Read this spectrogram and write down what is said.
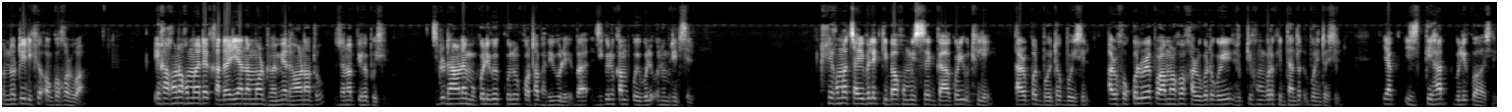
উন্নতিৰ দিশে অগ্ৰসৰ হোৱা। এই শাসনৰ সময়তে কাদাৰিয়া নামৰ ধৰ্মীয় ধাৰণাটো জনপ্ৰিয় হৈ পৰিছিল যিটো ধাৰণাই মুকলিকৈ কোনো কথা ভাবিবলৈ বা যিকোনো কাম কৰিবলৈ অনুমতি দিছিল। সেই সময়ত চাৰিওফালে কিবা সমস্যাই গা কৰি উঠিলেই তাৰ ওপৰত বৈঠক বহিছিল আৰু সকলোৰে পৰামৰ্শ সাৰোগত কৰি যুক্তিসংগত সিদ্ধান্তত উপনীত হৈছিল। ইয়াক ইজতিহাদ বুলি কোৱা হৈছিল।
